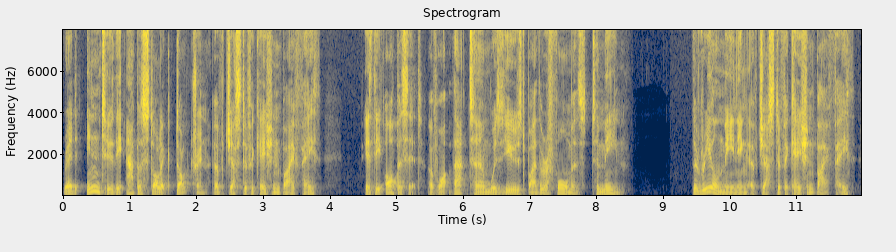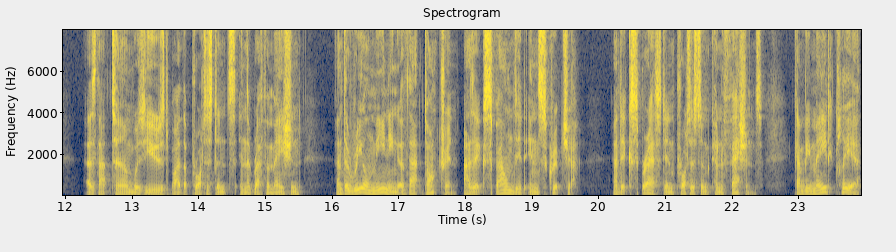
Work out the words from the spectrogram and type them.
read into the apostolic doctrine of justification by faith, is the opposite of what that term was used by the reformers to mean. The real meaning of justification by faith, as that term was used by the Protestants in the Reformation, and the real meaning of that doctrine as expounded in Scripture and expressed in Protestant confessions, can be made clear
